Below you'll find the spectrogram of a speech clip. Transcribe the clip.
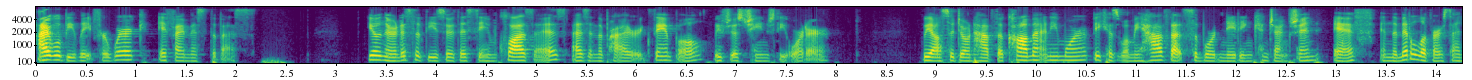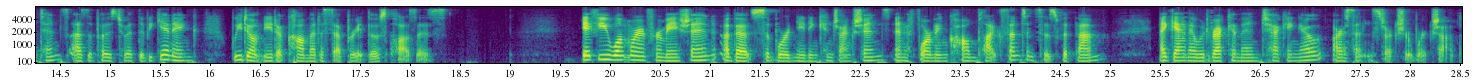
I will be late for work if I miss the bus. You'll notice that these are the same clauses as in the prior example, we've just changed the order. We also don't have the comma anymore because when we have that subordinating conjunction, if, in the middle of our sentence as opposed to at the beginning, we don't need a comma to separate those clauses. If you want more information about subordinating conjunctions and forming complex sentences with them, again, I would recommend checking out our sentence structure workshop.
